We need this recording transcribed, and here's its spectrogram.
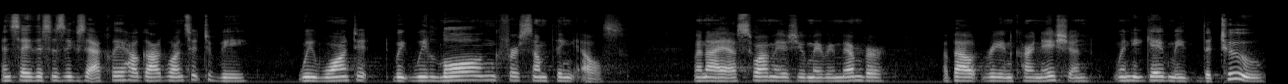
and say, This is exactly how God wants it to be. We want it, we, we long for something else. When I asked Swami, as you may remember, about reincarnation, when he gave me the two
